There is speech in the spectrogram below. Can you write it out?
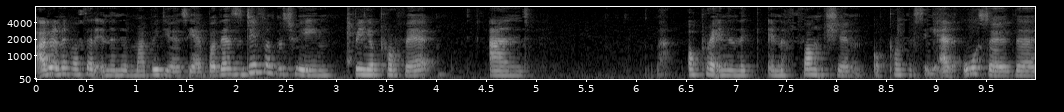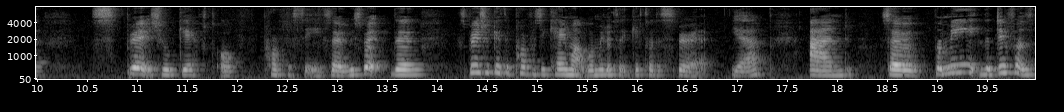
I don't know if I've said it in any of my videos yet, but there's a difference between being a prophet and operating in the in the function of prophecy and also the spiritual gift of prophecy. So we spoke the spiritual gift of prophecy came up when we looked at the gift of the spirit, yeah? And so for me the difference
